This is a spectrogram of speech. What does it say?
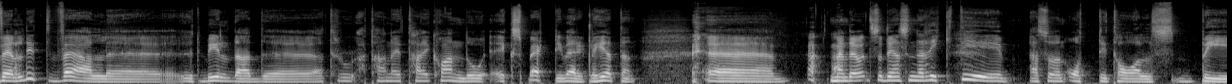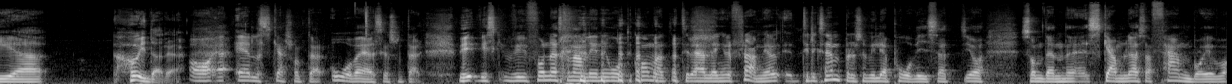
väldigt väl eh, eh, jag tror att han är taekwondo-expert i verkligheten. Eh, men det, så det är en sån där riktig, alltså en 80-tals B-höjdare. Ja, jag älskar sånt där. Åh, vad jag älskar sånt där. Vi, vi, vi får nästan anledning att återkomma till det här längre fram. Jag, till exempel så vill jag påvisa att jag, som den eh, skamlösa fanboy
